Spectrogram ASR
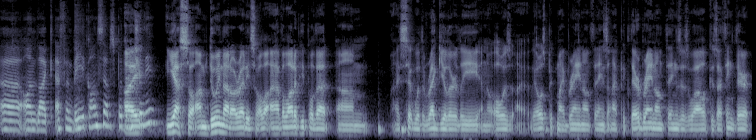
uh, on like F and B concepts potentially. Yes, so I'm doing that already. So I have a lot of people that. Um, I sit with regularly, and always they always pick my brain on things, and I pick their brain on things as well because I think they're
